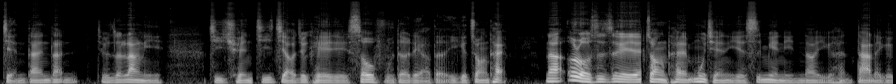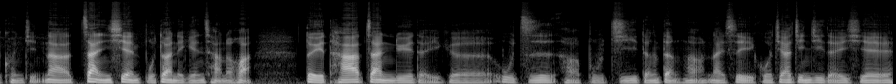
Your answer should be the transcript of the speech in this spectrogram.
简单，但就是让你几拳几脚就可以收服得了的一个状态。那俄罗斯这个状态目前也是面临到一个很大的一个困境。那战线不断的延长的话，对他战略的一个物资啊补给等等啊，乃至于国家经济的一些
